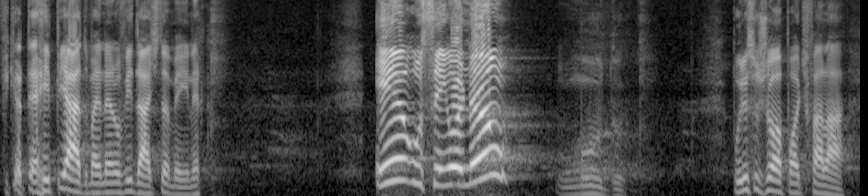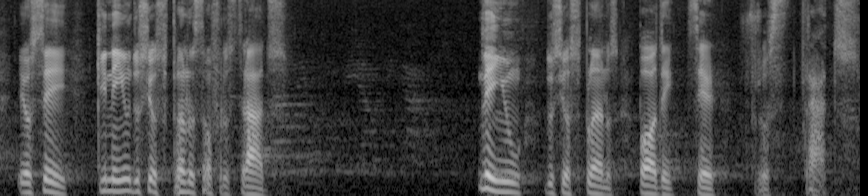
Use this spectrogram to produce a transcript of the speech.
Fica até arrepiado, mas não é novidade também, né? Eu, o Senhor, não mudo. Por isso Jó pode falar: Eu sei que nenhum dos seus planos são frustrados. Nenhum dos seus planos podem ser frustrados.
